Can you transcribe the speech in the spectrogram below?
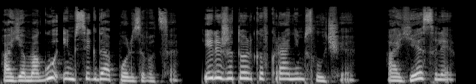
А я могу им всегда пользоваться? Или же только в крайнем случае? А если...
